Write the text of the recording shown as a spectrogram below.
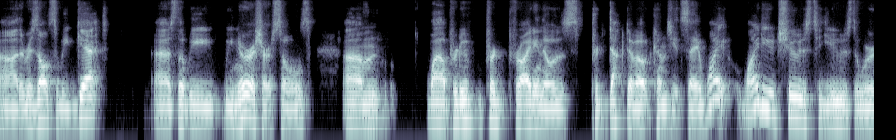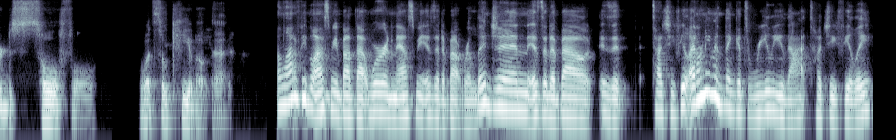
uh, the results that we get, uh, so that we we nourish our souls, um, while produ- pro- providing those productive outcomes, you'd say, why why do you choose to use the word soulful? What's so key about that? A lot of people ask me about that word and ask me, is it about religion? Is it about, is it touchy feely? I don't even think it's really that touchy feely,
